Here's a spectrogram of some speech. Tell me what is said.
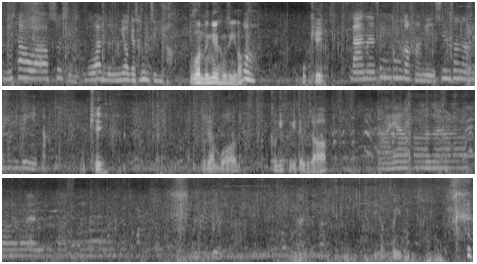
무사와 수신, 무한 능력의 상징이다. 무한 능력의 상징이다? 어. 오케이. 나는 생동과 강인, 신선함의 상징이다. 오케이. 우리 한번 크게 크게 대보자. 나야 이각성 이거.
